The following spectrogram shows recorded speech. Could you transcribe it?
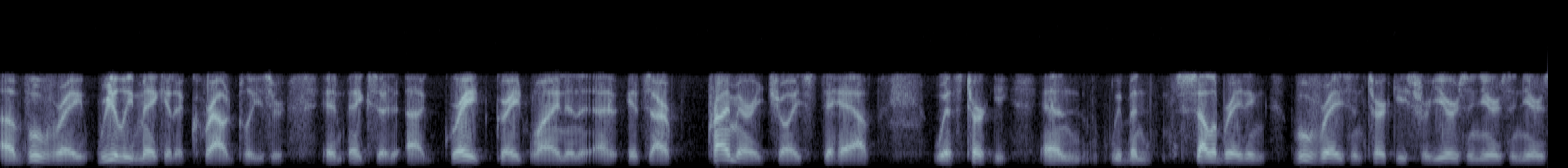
of Vouvray really make it a crowd pleaser. It makes it a great, great wine, and uh, it's our primary choice to have with turkey. And we've been celebrating Vouvrays and turkeys for years and years and years,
